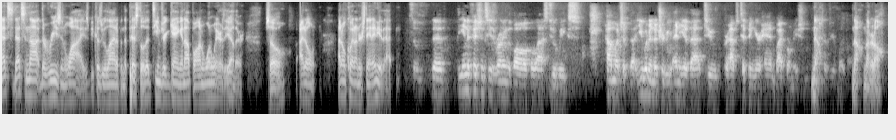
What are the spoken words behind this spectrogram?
that's that's not the reason why is because we line up in the pistol that teams are ganging up on one way or the other. So I don't I don't quite understand any of that. So the the inefficiencies running the ball the last two weeks. How much of that you wouldn't attribute any of that to perhaps tipping your hand by formation? No, no, not at all.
